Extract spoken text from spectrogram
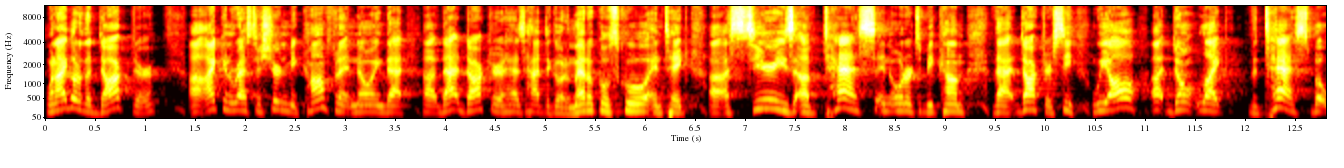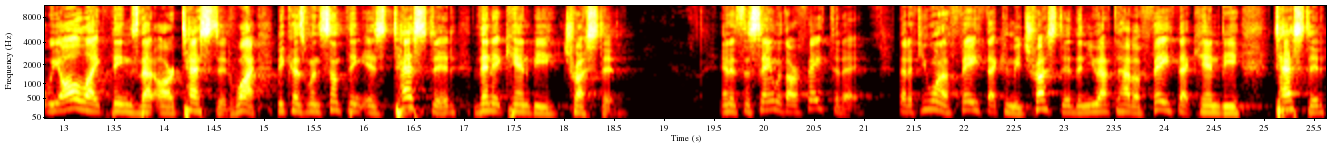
When I go to the doctor, I can rest assured and be confident knowing that that doctor has had to go to medical school and take a series of tests in order to become that doctor. See, we all don't like the test, but we all like things that are tested. Why? Because when something is tested, then it can be trusted. And it's the same with our faith today. That if you want a faith that can be trusted, then you have to have a faith that can be tested.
